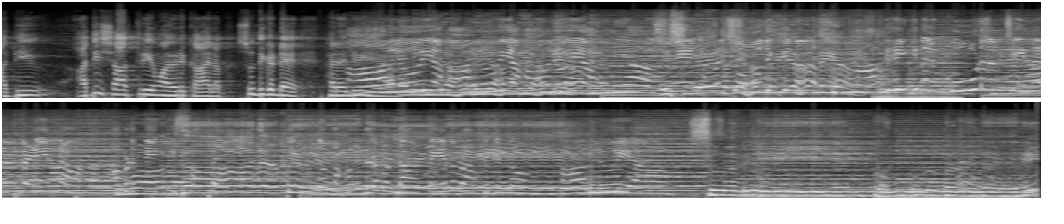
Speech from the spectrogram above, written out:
അതി അതിശാസ്ത്രീയമായ ഒരു കാലം. ശ്രദ്ധിക്കട്ടെ. കൂടുതൽ ചെയ്തു തരാൻ കഴിയുന്ന അവിടത്തേക്ക് സ്വർഗീയ പൊന്മലരേ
